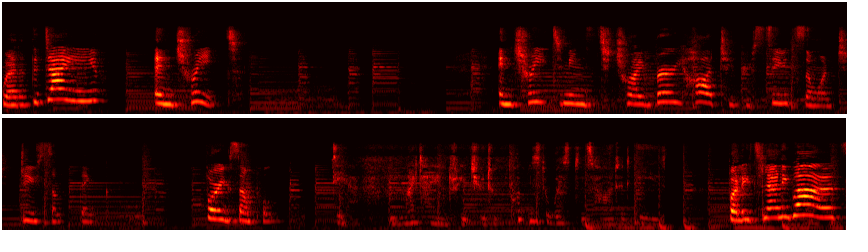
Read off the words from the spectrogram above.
Word of the day entreat. Entreat means to try very hard to persuade someone to do something. For example, Dear, might I entreat you to put Mr. Weston's heart at ease? fully to learning words.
